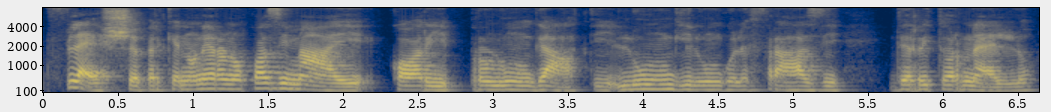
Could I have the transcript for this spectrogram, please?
flash, perché non erano quasi mai cori prolungati, lunghi lungo le frasi del ritornello,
